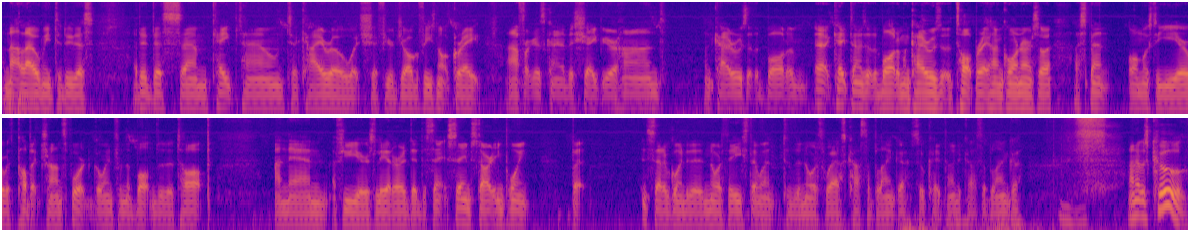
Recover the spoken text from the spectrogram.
and that allowed me to do this. I did this um, Cape Town to Cairo, which if your geography is not great, Africa is kind of the shape of your hand, and Cairo's at the bottom. Uh, Cape Town's at the bottom, and Cairo's at the top right hand corner. So I, I spent almost a year with public transport going from the bottom to the top, and then a few years later I did the sa- same starting point instead of going to the northeast, I went to the northwest, Casablanca, so Cape Town to Casablanca, mm-hmm. and it was cool.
